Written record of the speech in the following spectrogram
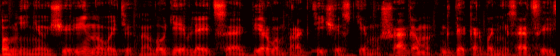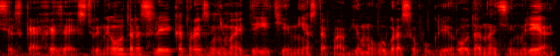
По мнению Щери, новая технология является первым практическим шагом к декарбонизации сельскохозяйственной отрасли, которая занимает третье место по объему выбросов углерода на Земле.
